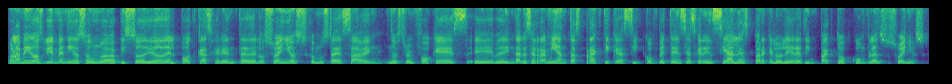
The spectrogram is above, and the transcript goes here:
Hola amigos, bienvenidos a un nuevo episodio del podcast Gerente de los Sueños. Como ustedes saben, nuestro enfoque es eh, brindarles herramientas prácticas y competencias gerenciales para que los líderes de impacto cumplan sus sueños.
